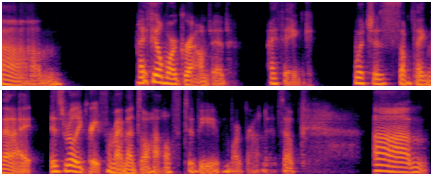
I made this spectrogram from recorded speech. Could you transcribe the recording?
um I feel more grounded, I think, which is something that I is really great for my mental health to be more grounded. So um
